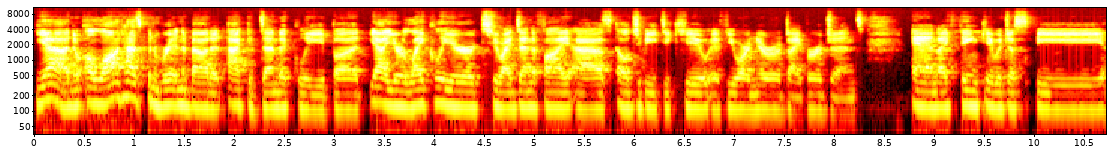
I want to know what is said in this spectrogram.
Yeah, no, a lot has been written about it academically, but yeah, you're likelier to identify as LGBTQ if you are neurodivergent, and I think it would just be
